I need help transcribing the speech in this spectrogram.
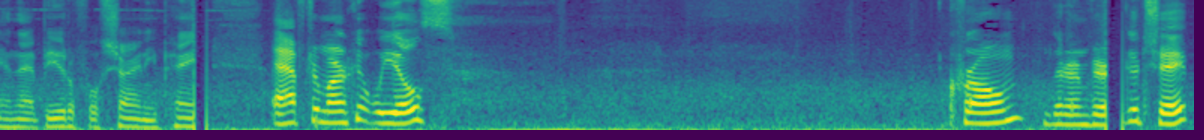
And that beautiful shiny paint. Aftermarket wheels. Chrome that are in very good shape.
